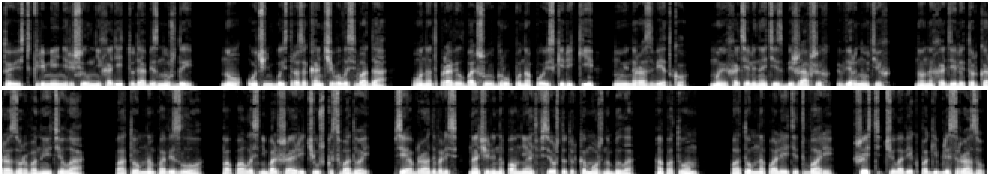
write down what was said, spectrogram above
то есть Кремень, решил не ходить туда без нужды, но очень быстро заканчивалась вода. Он отправил большую группу на поиски реки, ну и на разведку. Мы хотели найти сбежавших, вернуть их, но находили только разорванные тела. Потом нам повезло. Попалась небольшая речушка с водой. Все обрадовались, начали наполнять все, что только можно было. А потом... Потом напали эти твари. Шесть человек погибли сразу.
